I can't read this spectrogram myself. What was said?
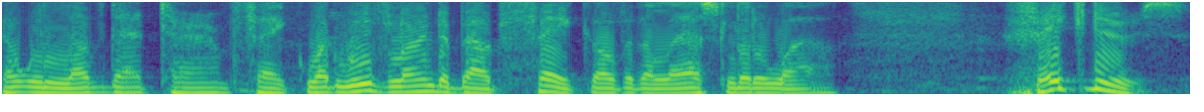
Don't we love that term, fake? What we've learned about fake over the last little while. Fake news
